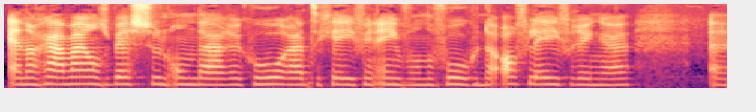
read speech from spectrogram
En dan gaan wij ons best doen om daar een gehoor aan te geven in een van de volgende afleveringen. Ehm,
